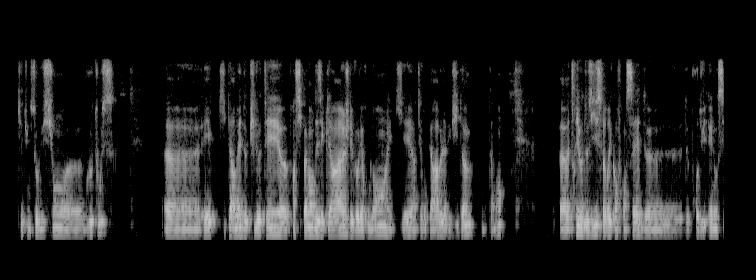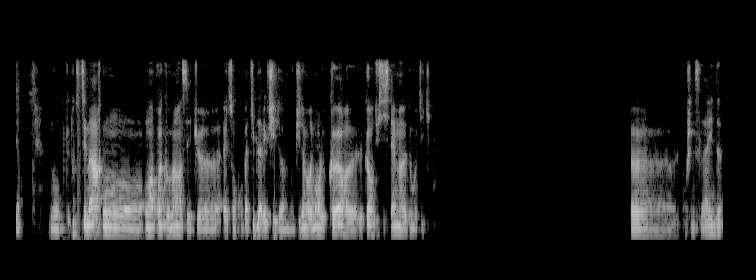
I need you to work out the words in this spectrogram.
qui est une solution euh, Bluetooth euh, et qui permet de piloter principalement des éclairages, des volets roulants et qui est interopérable avec JDOM notamment. Trio 2 fabricant français de, produits N-Océan. Donc, toutes ces marques ont, un point commun, c'est qu'elles sont compatibles avec JDOM. Donc, JDOM vraiment le corps, le corps du système domotique. Euh, prochaine slide.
